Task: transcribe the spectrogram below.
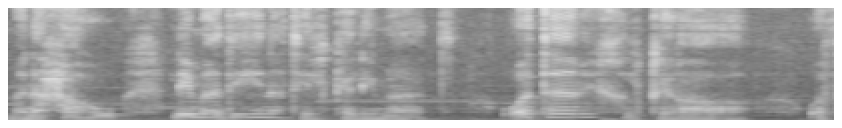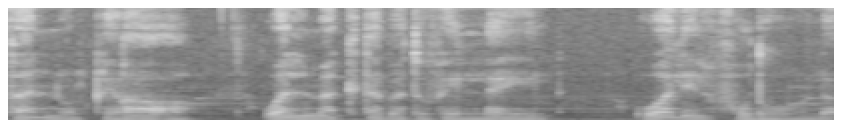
منحه لمدينة الكلمات وتاريخ القراءة وفن القراءة والمكتبة في الليل وللفضول.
